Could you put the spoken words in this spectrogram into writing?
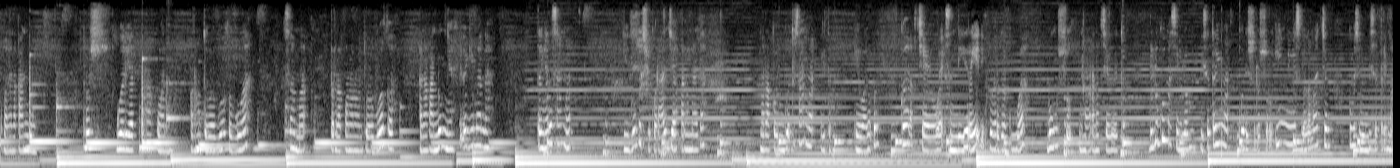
bukan anak kandung. Terus gue lihat perlakuan orang tua gue ke gue sama perlakuan orang tua gue ke anak kandungnya. Itu gimana? Ternyata sama. Ya bersyukur aja karena mereka melakukan gue tuh sama gitu. Ya walaupun gue anak cewek sendiri di keluarga gue bungsu. Nah anak cewek itu dulu gue masih belum bisa terima. Gue disuruh-suruh ini segala macem. Gue masih belum bisa terima.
